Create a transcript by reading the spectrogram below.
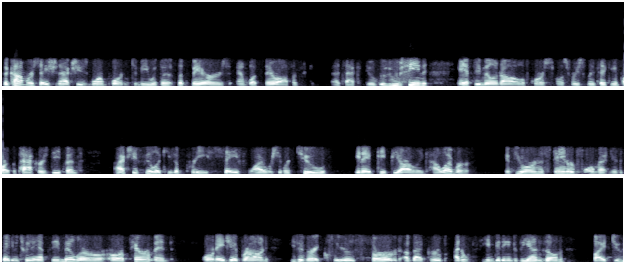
The conversation actually is more important to me with the, the Bears and what their offense attack can do. We've seen Anthony Miller of course, most recently taking apart the Packers defense. I actually feel like he's a pretty safe wide receiver two in a PPR league. However, if you are in a standard format and you're debating between Anthony Miller or, or a Perriman or an AJ Brown, he's a very clear third of that group. I don't see him getting into the end zone, but I do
